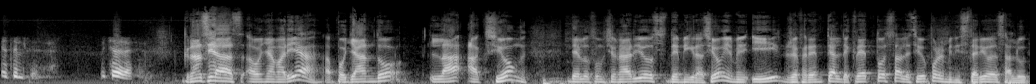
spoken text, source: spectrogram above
es del César. Muchas gracias. Gracias a doña María, apoyando la acción de los funcionarios de migración y, y referente al decreto establecido por el Ministerio de Salud.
